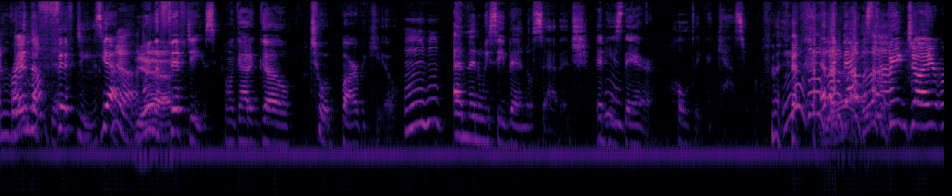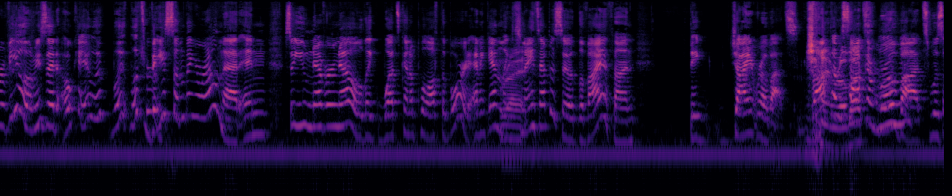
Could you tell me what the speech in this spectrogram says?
And we're in the it. 50s, yeah, Yeah. we're in the 50s, and we got to go to a barbecue, mm-hmm. and then we see Vandal Savage, and he's there holding a casserole. and like that was the big giant reveal and we said okay let, let, let's base something around that and so you never know like what's going to pull off the board and again like Right. tonight's episode leviathan big giant robots Giant rock'em robots? sock'em robots was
